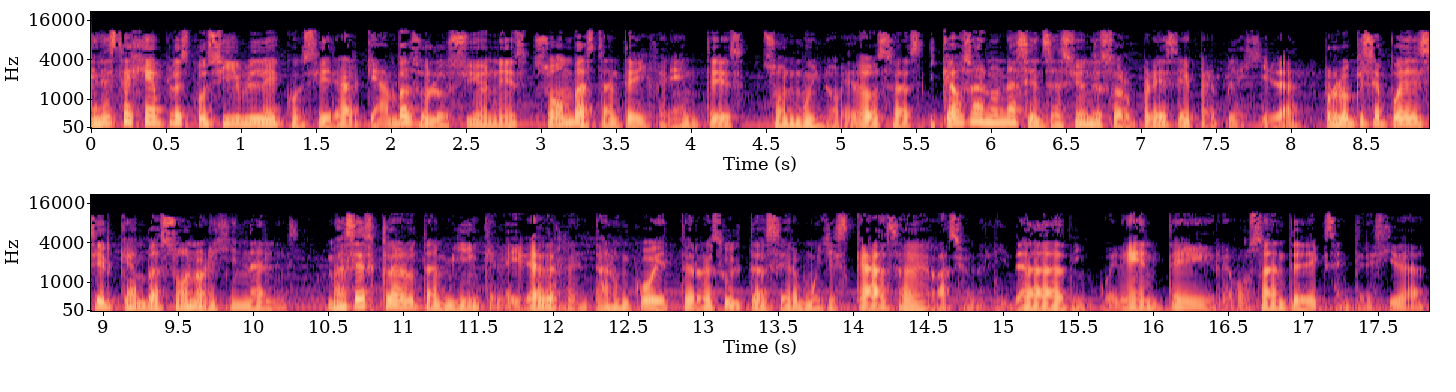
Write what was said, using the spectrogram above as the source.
En este ejemplo es posible considerar que ambas soluciones son bastante diferentes, son muy novedosas y causan una sensación de sorpresa y perplejidad, por lo que se puede decir que ambas son originales. Mas es claro también que la idea de rentar un cohete resulta ser muy escasa de racionalidad, incoherente y rebosante de excentricidad.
